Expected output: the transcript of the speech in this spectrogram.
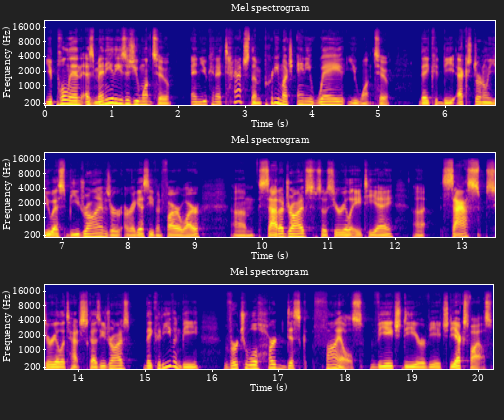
You pull in as many of these as you want to, and you can attach them pretty much any way you want to. They could be external USB drives, or, or I guess even FireWire, um, SATA drives, so serial ATA, uh, SAS, serial attached SCSI drives. They could even be virtual hard disk files, VHD or VHDX files.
